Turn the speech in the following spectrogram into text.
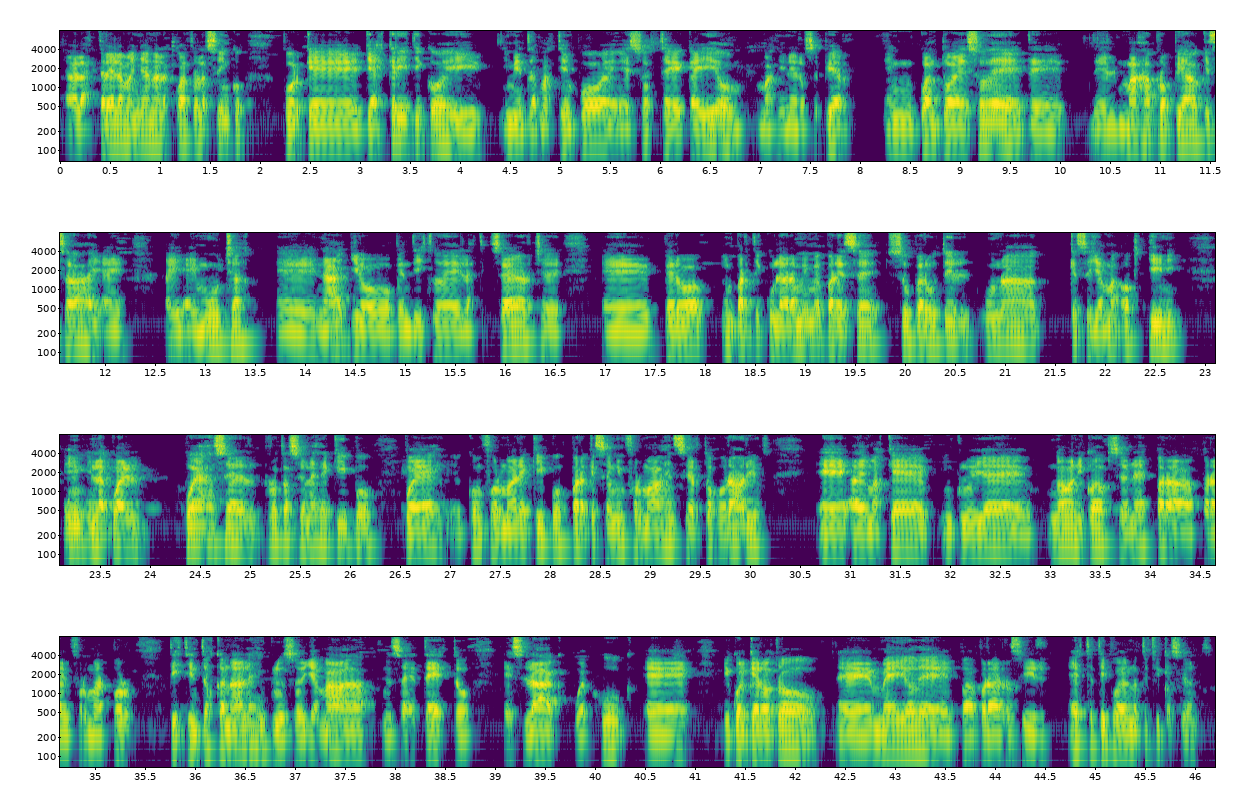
a las 3 de la mañana, a las 4, a las 5, porque ya es crítico y, mientras más tiempo eso esté caído, más dinero se pierde. En cuanto a eso de, del más apropiado, quizás hay hay, hay muchas, eh, Nagios, Pendistro de Elasticsearch, eh, eh, pero en particular a mí me parece súper útil una que se llama OpsGenie, en, en, la cual puedes hacer rotaciones de equipo, puedes conformar equipos para que sean informados en ciertos horarios. Eh, además que incluye un abanico de opciones para, para, informar por distintos canales, incluso llamadas, mensajes de texto, Slack, webhook, eh, y cualquier otro eh, medio de, para, recibir este tipo de notificaciones.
